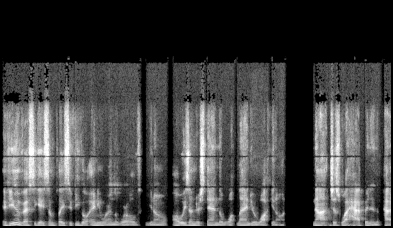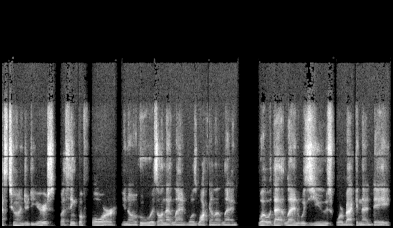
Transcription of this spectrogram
if you investigate someplace, if you go anywhere in the world, you know, always understand the land you're walking on. Not just what happened in the past 200 years, but think before, you know, who was on that land, was walking on that land, what that land was used for back in that day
